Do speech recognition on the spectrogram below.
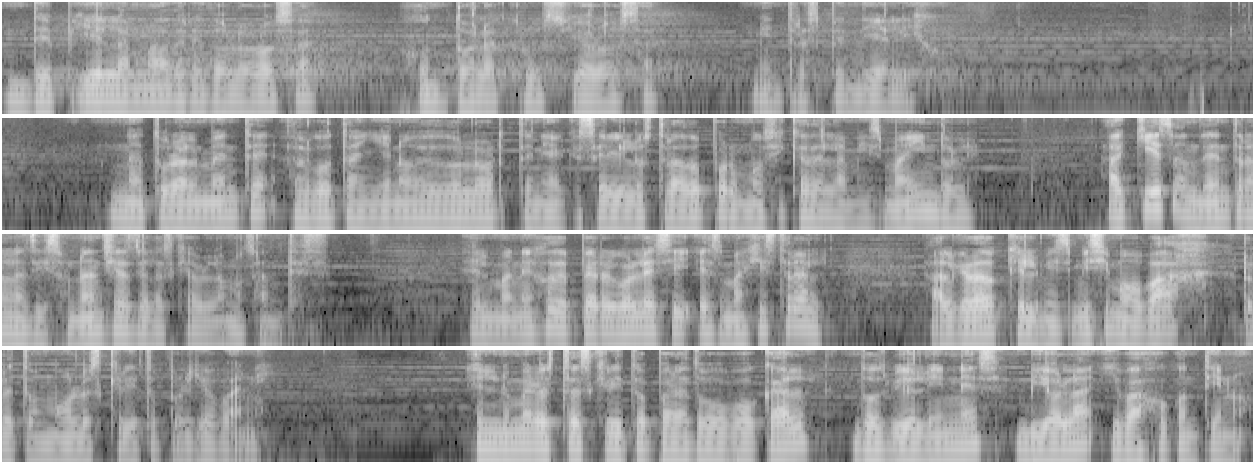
De pie la madre dolorosa, junto a la cruz llorosa, mientras pendía el hijo. Naturalmente, algo tan lleno de dolor tenía que ser ilustrado por música de la misma índole. Aquí es donde entran las disonancias de las que hablamos antes. El manejo de Pergolesi es magistral, al grado que el mismísimo Bach retomó lo escrito por Giovanni. El número está escrito para dúo vocal, dos violines, viola y bajo continuo.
